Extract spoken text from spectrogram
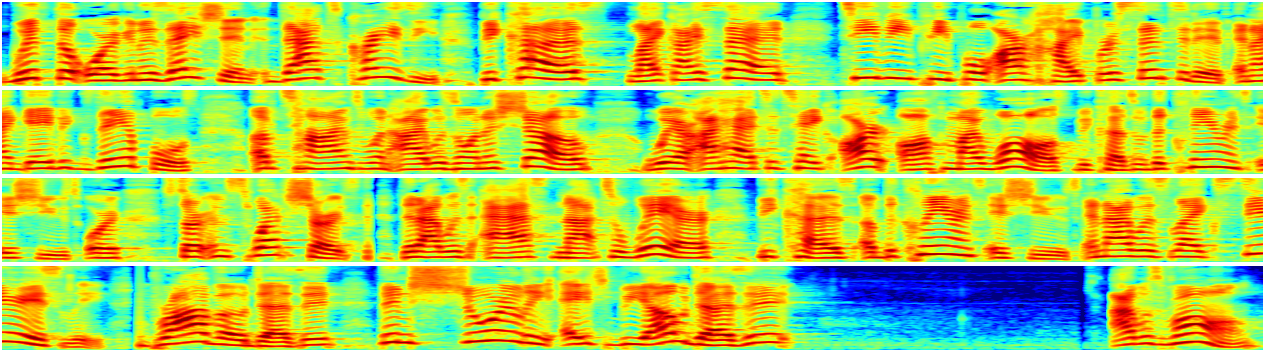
with the organization. That's crazy because, like I said, TV people are hypersensitive. And I gave examples of times when I was on a show where I had to take art off my walls because of the clearance issues or certain sweatshirts that I was asked not to wear because of the clearance issues. And I was like, seriously, Bravo does it, then surely HBO does it. I was wrong.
